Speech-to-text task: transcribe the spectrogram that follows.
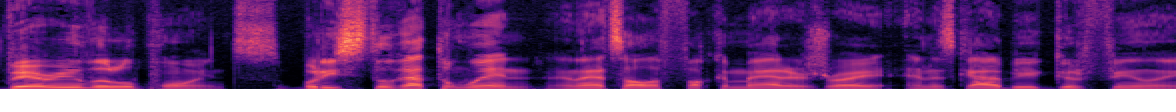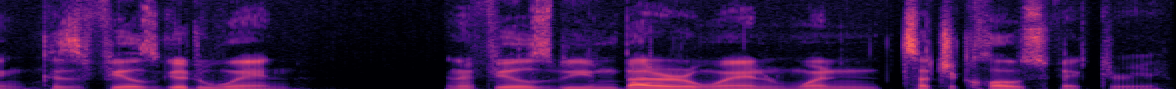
very little points, but he still got the win, and that's all that fucking matters, right? And it's got to be a good feeling because it feels good to win, and it feels even better to win when such a close victory.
